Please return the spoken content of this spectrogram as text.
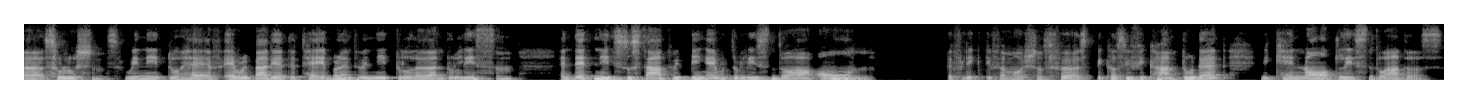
uh, solutions. We need to have everybody at the table and we need to learn to listen. And that needs to start with being able to listen to our own afflictive emotions first. Because if we can't do that, we cannot listen to others.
